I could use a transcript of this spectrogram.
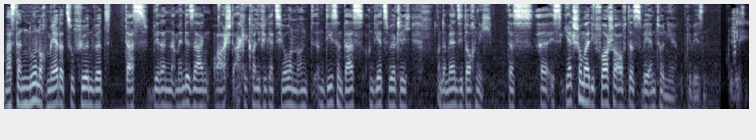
was dann nur noch mehr dazu führen wird, dass wir dann am Ende sagen, oh, starke Qualifikation und, und dies und das und jetzt wirklich und dann werden sie doch nicht. Das äh, ist jetzt schon mal die Vorschau auf das WM-Turnier gewesen. gewesen.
